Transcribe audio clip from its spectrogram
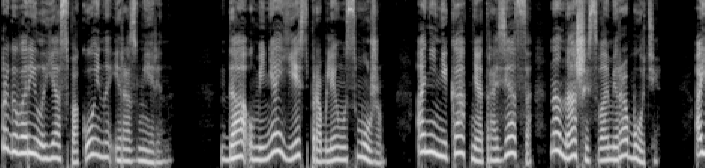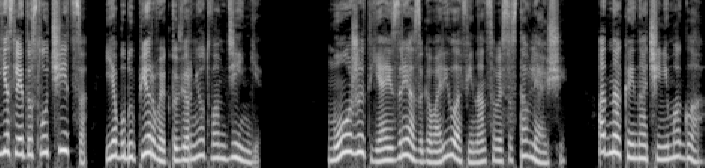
проговорила я спокойно и размеренно. Да, у меня есть проблемы с мужем. Они никак не отразятся на нашей с вами работе. А если это случится, я буду первой, кто вернет вам деньги. Может, я и зря заговорила о финансовой составляющей. Однако иначе не могла.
